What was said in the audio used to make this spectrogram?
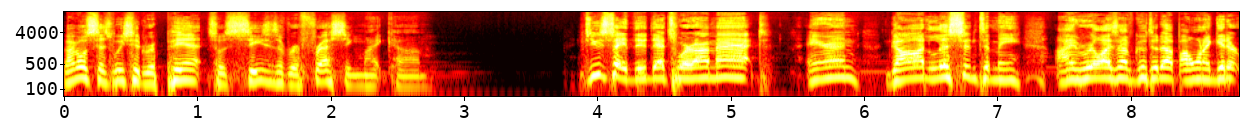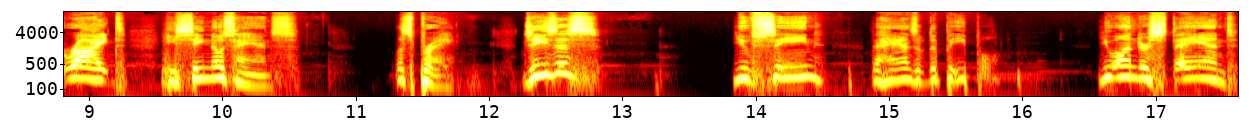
Bible says we should repent so seasons of refreshing might come. If you say, dude, that's where I'm at, Aaron, God, listen to me. I realize I've goofed it up. I want to get it right. He's seen those hands. Let's pray. Jesus, you've seen the hands of the people. You understand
